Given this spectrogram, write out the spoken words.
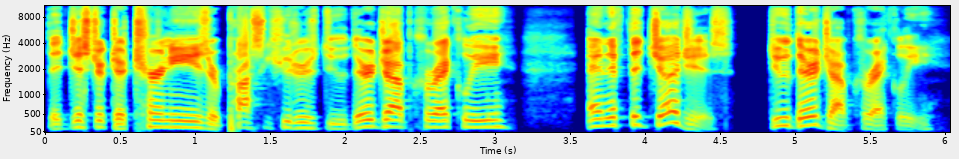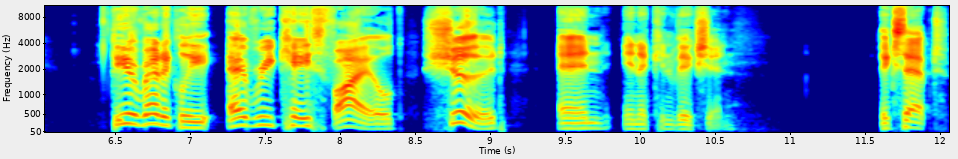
the district attorneys or prosecutors do their job correctly, and if the judges do their job correctly. Theoretically, every case filed should end in a conviction. Except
